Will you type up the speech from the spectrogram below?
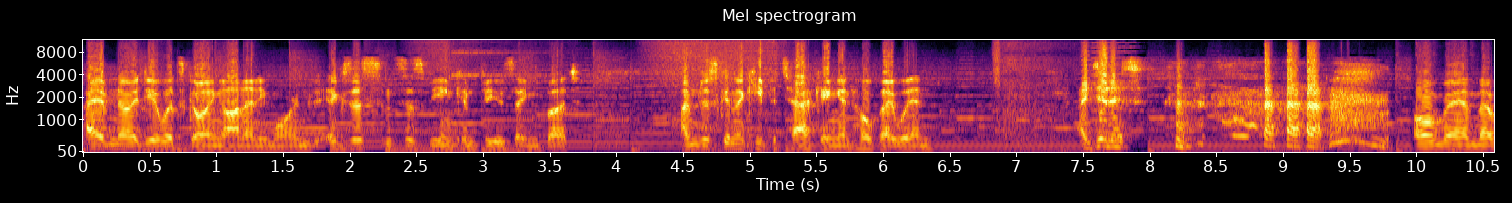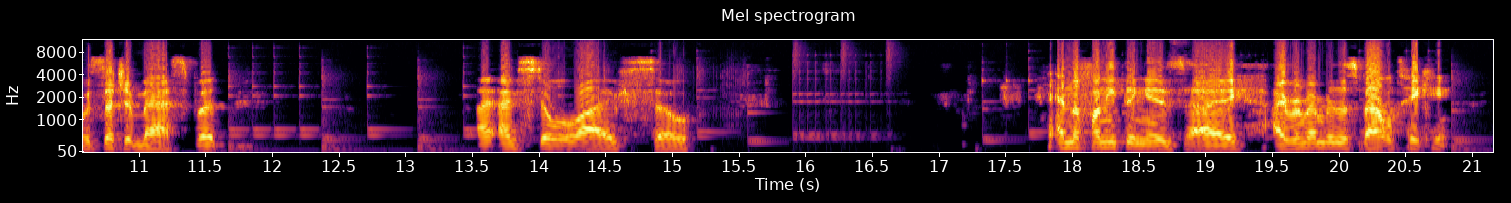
I have no idea what's going on anymore, and existence is being confusing, but I'm just gonna keep attacking and hope I win. I did it! oh man, that was such a mess, but I, am still alive, so. And the funny thing is, I I remember this battle taking,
